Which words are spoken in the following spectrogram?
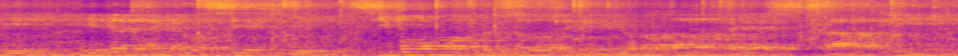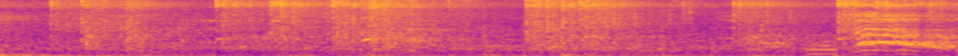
Hayden Echo Safety, Simon Brusso de Jonathan Pérez, Darlene. Oh!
